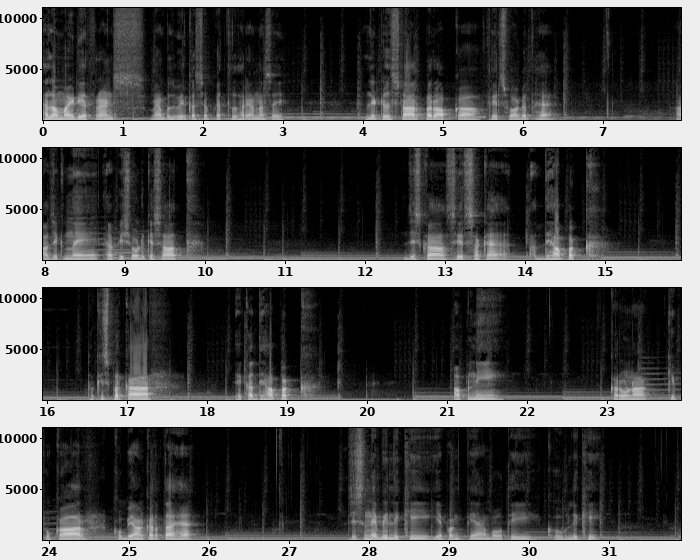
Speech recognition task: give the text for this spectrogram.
Hello my dear friends मैं बलवीर कश्यप कैथल, हरियाणा से। Little star पर आपका फिर स्वागत है। आज एक नए एपिसोड के साथ, जिसका शीर्षक है अध्यापक। तो किस प्रकार एक अध्यापक अपनी करुणा की पुकार को बयां करता है? जिसने भी लिखी ये पंक्तियाँ बहुत ही खूब लिखी।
